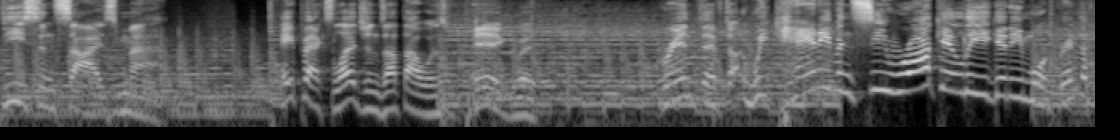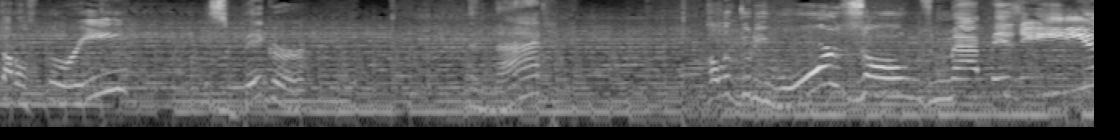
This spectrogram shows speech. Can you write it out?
decent sized map. Apex Legends I thought was big, but Grand Theft Auto, we can't even see Rocket League anymore. Grand Theft Auto 3? is bigger than that. Call of Duty Warzone's map is huge!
